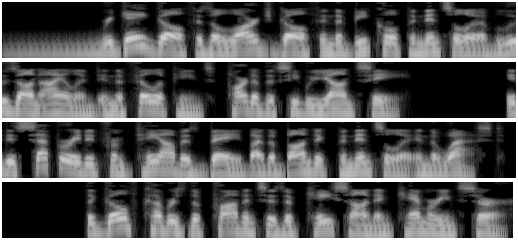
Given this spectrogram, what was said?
Ragay Gulf is a large gulf in the Bicol Peninsula of Luzon Island in the Philippines, part of the Sibuyan Sea. It is separated from Tayabas Bay by the Bondoc Peninsula in the west. The gulf covers the provinces of Quezon and Camarines Sur.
